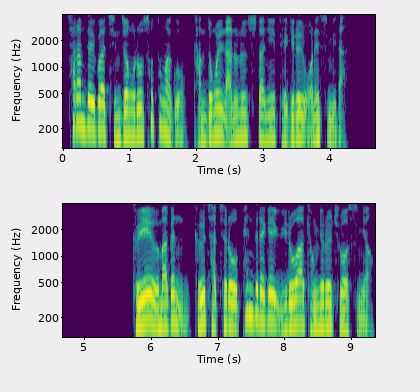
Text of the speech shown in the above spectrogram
사람들과 진정으로 소통하고 감동을 나누는 수단이 되기를 원했습니다. 그의 음악은 그 자체로 팬들에게 위로와 격려를 주었으며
